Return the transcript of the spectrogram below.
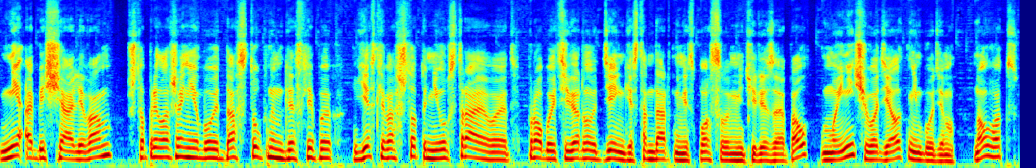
не обещали вам, что приложение будет доступным для слепых. Если вас что-то не устраивает, пробуйте вернуть деньги стандартными способами через Apple, мы ничего делать не будем. Ну вот,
